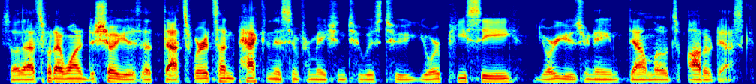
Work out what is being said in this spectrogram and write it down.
So that's what I wanted to show you is that that's where it's unpacking this information to is to your PC, your username, downloads Autodesk.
